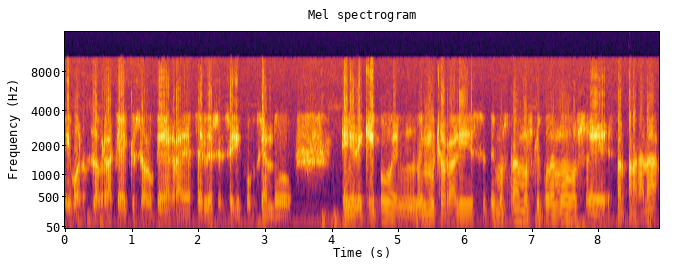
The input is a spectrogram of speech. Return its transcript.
y bueno, la verdad que hay que solo que agradecerles el seguir confiando en el equipo. En, en muchos rallies demostramos que podemos eh, estar para ganar,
